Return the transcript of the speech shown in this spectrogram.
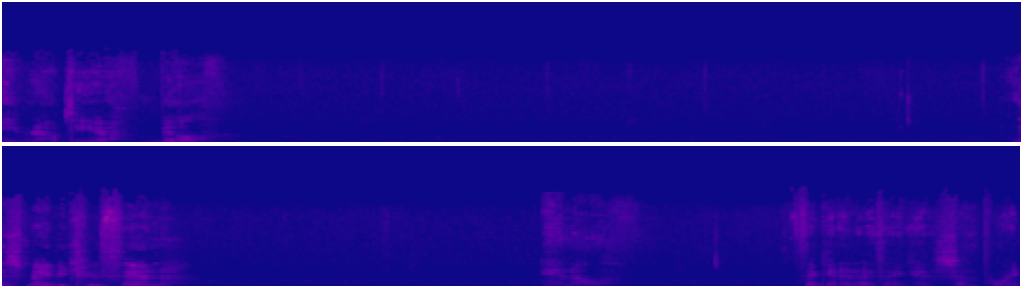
even out the uh, bill. This may be too thin. and I'll thicken it, I think, at some point.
